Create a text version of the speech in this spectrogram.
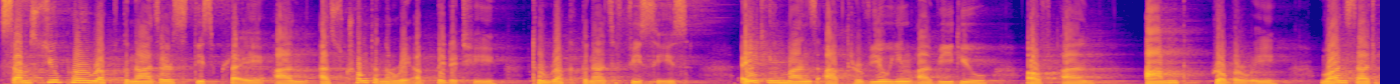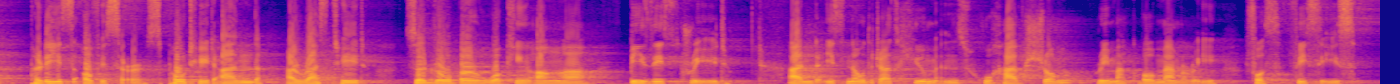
Some super recognizers display an extraordinary ability to recognize faces 18 months after viewing a video of an armed robbery. One such police officer spotted and arrested the robber walking on a busy street. And it's not just humans who have shown remarkable memory for faces.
